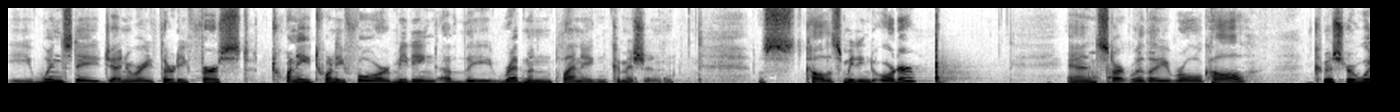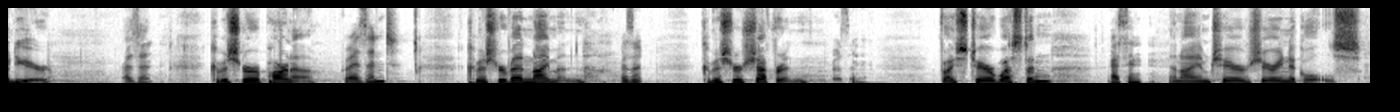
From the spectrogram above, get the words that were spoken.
The Wednesday, January 31st, 2024 meeting of the Redmond Planning Commission. Let's call this meeting to order and start with a roll call. Commissioner Woodyear, Present. Commissioner Aparna, Present. Commissioner Van Nyman, Present. Commissioner Sheffrin, Present. Vice Chair Weston, Present. and I am Chair Sherry Nichols.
